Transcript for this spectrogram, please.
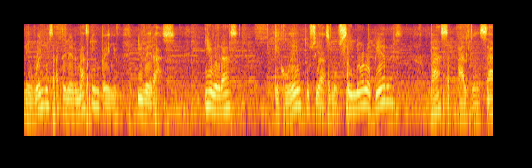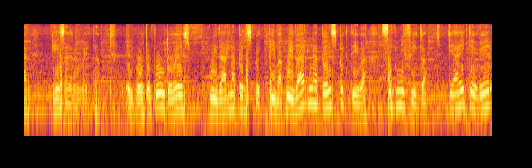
le vuelves a tener más empeño y verás, y verás que con entusiasmo, si no lo pierdes, vas a alcanzar esa gran meta. El otro punto es cuidar la perspectiva. Cuidar la perspectiva significa que hay que ver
